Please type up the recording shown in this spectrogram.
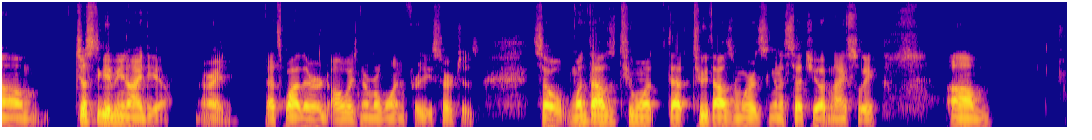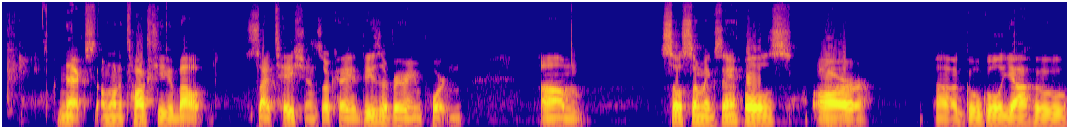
um, just to give you an idea. All right, that's why they're always number one for these searches. So 1,000 2,000 words is going to set you up nicely. Um, next, I want to talk to you about citations. Okay, these are very important. Um, so some examples are uh, Google, Yahoo,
